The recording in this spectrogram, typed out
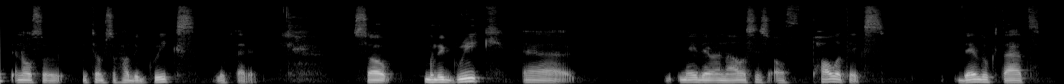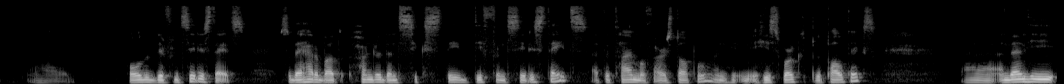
it, and also in terms of how the Greeks looked at it. So when the Greek uh, made their analysis of politics, they looked at uh, all the different city states. So they had about 160 different city states at the time of Aristotle and his work, The Politics. Uh, and then he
